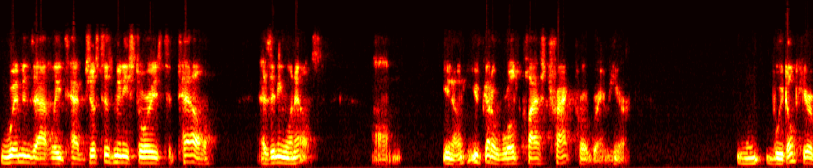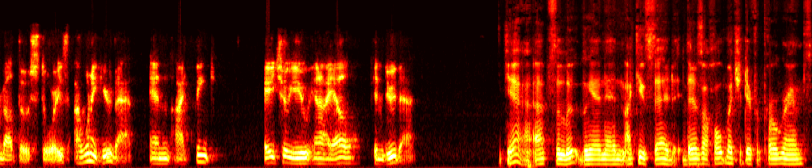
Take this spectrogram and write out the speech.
women's athletes have just as many stories to tell as anyone else. Um, you know, you've got a world class track program here we don't hear about those stories. I want to hear that. And I think HOU NIL can do that. Yeah, absolutely. And and like you said, there's a whole bunch of different programs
